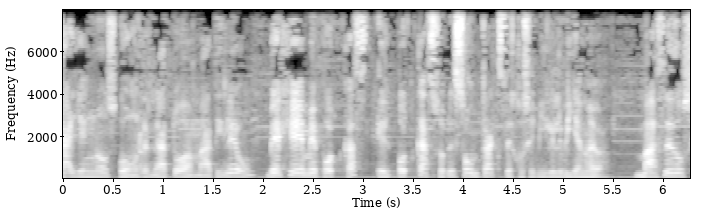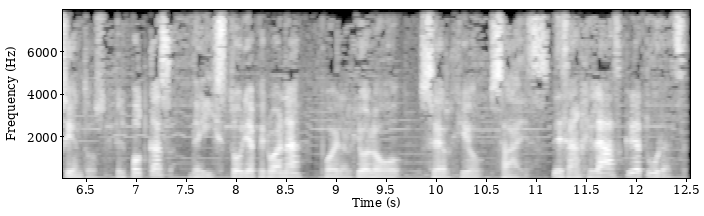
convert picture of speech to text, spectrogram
cállennos con Renato Amati León, BGM Podcast, el podcast sobre soundtracks de José Miguel Villanueva, Más de 200, el podcast de historia peruana por el arqueólogo Sergio Sáez, Desangeladas Criaturas,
